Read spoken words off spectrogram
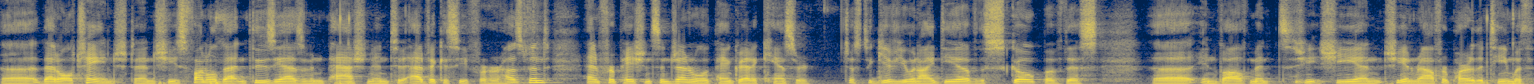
uh, that all changed, and she's funneled that enthusiasm and passion into advocacy for her husband and for patients in general with pancreatic cancer. Just to give you an idea of the scope of this uh, involvement, she, she and she and Ralph are part of the team with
